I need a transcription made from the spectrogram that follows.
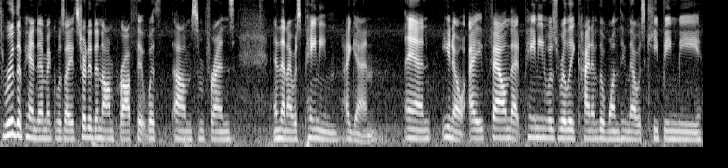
through the pandemic was I had started a nonprofit with um, some friends, and then I was painting again. And you know, I found that painting was really kind of the one thing that was keeping me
